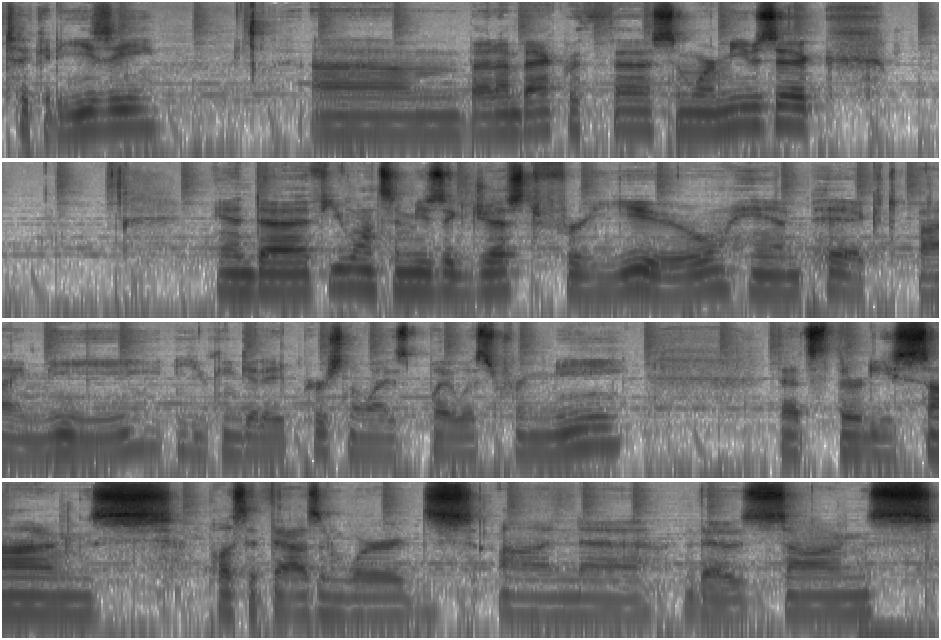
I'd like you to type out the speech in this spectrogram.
took it easy. Um, but I'm back with uh, some more music. And uh, if you want some music just for you, handpicked by me, you can get a personalized playlist from me. That's 30 songs plus a thousand words on uh, those songs.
